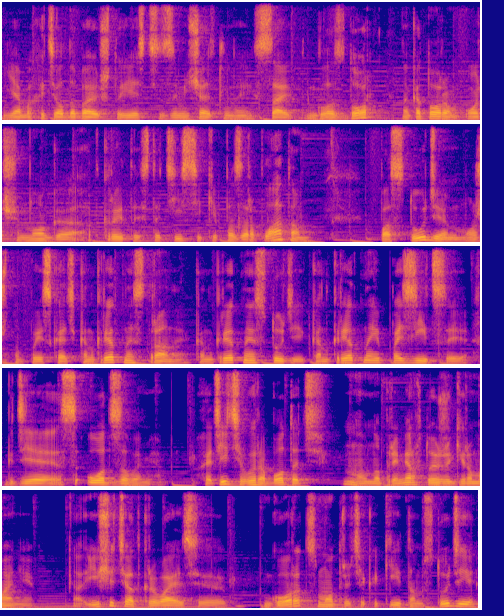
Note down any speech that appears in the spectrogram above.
Я бы хотел добавить, что есть замечательный сайт Glassdoor, на котором очень много открытой статистики по зарплатам, по студиям можно поискать конкретные страны, конкретные студии, конкретные позиции, где с отзывами. Хотите вы работать, ну, например, в той же Германии. Ищите, открываете город, смотрите, какие там студии,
